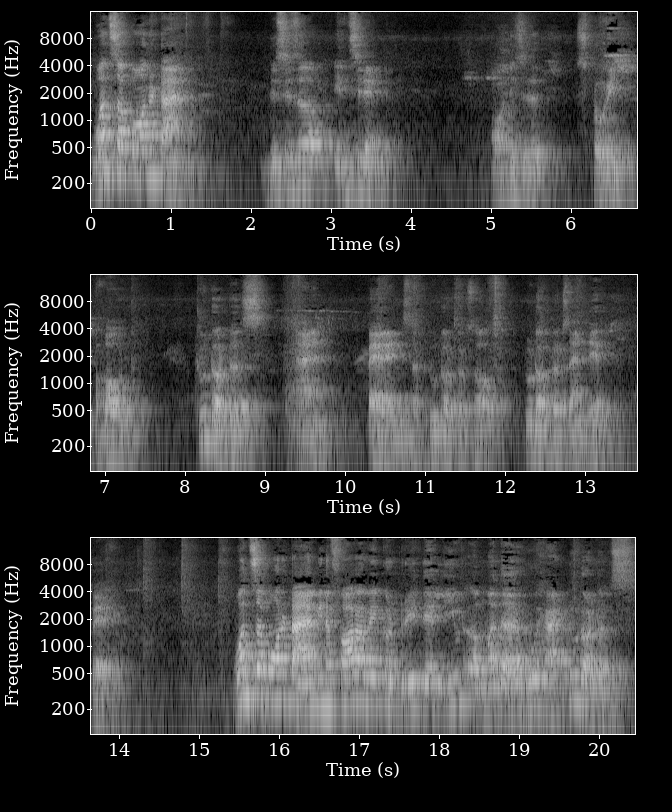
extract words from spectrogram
Once upon a time, this is a incident or this is a story about two daughters and parents or two daughters of two daughters and their parent. Once upon a time in a faraway country there lived a mother who had two daughters.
